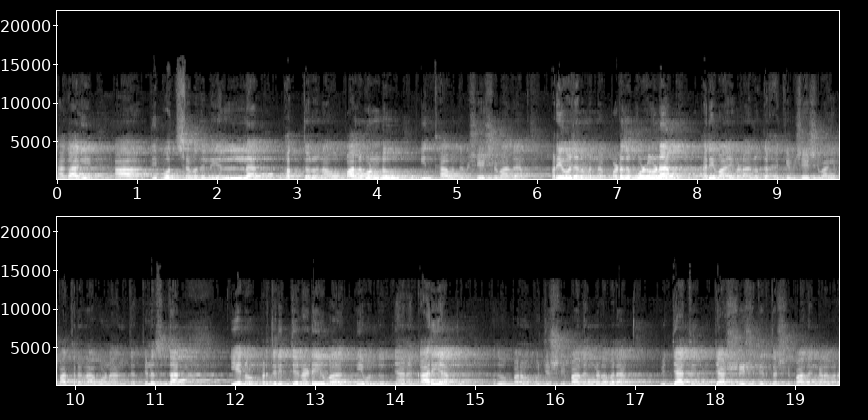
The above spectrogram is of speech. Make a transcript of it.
ಹಾಗಾಗಿ ಆ ದೀಪೋತ್ಸವದಲ್ಲಿ ಎಲ್ಲ ಭಕ್ತರು ನಾವು ಪಾಲ್ಗೊಂಡು ಇಂಥ ಒಂದು ವಿಶೇಷವಾದ ಪ್ರಯೋಜನವನ್ನು ಪಡೆದುಕೊಳ್ಳೋಣ. ಹರಿವಾಯುಗಳ ಅನುಗ್ರಹಕ್ಕೆ ವಿಶೇಷವಾಗಿ ಪಾತ್ರರಾಗೋಣ ಅಂತ ತಿಳಿಸ್ತಾ ಏನು ಪ್ರತಿನಿತ್ಯ ನಡೆಯುವ ಈ ಒಂದು ಜ್ಞಾನ ಕಾರ್ಯ, ಅದು ಪರಮ ಪೂಜ್ಯ ಶ್ರೀಪಾದಂಗಳವರ ವಿದ್ಯಾರ್ಥಿ ವಿದ್ಯಾಶ್ರೀಷತೀರ್ಥ ಶ್ರೀಪಾದಂಗಳವರ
